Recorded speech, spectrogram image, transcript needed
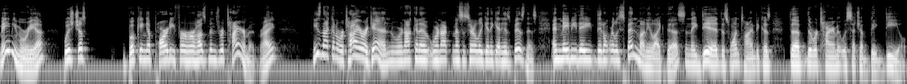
Maybe Maria was just booking a party for her husband's retirement, right? He's not going to retire again. We're not going to we're not necessarily going to get his business. And maybe they they don't really spend money like this and they did this one time because the the retirement was such a big deal.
